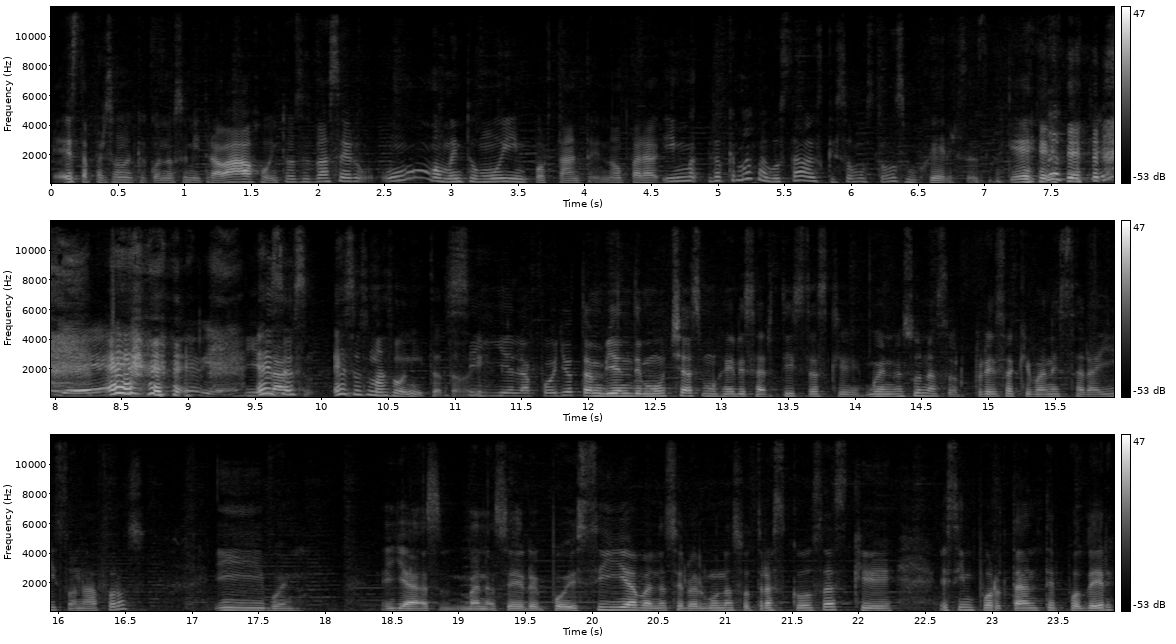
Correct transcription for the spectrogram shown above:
esta persona que conoce mi trabajo, entonces va a ser un momento muy importante, ¿no? Para, y lo que más me gustaba es que somos todas mujeres, así que... qué bien, Eso, es, eso es más bonito todavía. Sí, y el apoyo también de muchas mujeres artistas que, bueno, es una sorpresa sorpresa que van a estar ahí, son afros. Y bueno, ellas van a hacer poesía, van a hacer algunas otras cosas que es importante poder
